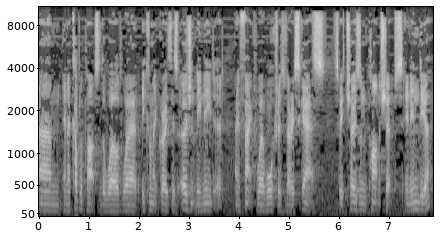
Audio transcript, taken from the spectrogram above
um, in a couple of parts of the world where economic growth is urgently needed, and in fact where water is very scarce. So we've chosen partnerships in India,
